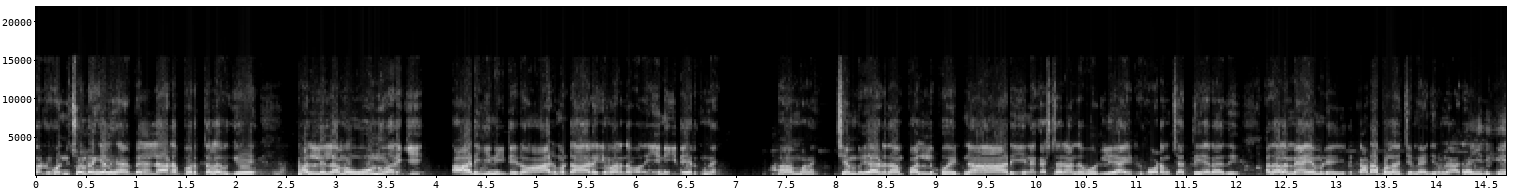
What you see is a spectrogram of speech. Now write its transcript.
ஒரு ஒன்னு சொல்றேன் கேளுங்க. வெள்ளாடை பொறுத்த அளவுக்கு பல்லு இல்லாம ஊன் வரைக்கும் ஆடு ஈனிக்கிட்டே இருக்கும். ஆடு மட்டும் ஆரோக்கியமா இருந்த போதும். ஈனிக்கிட்டே இருக்கும்ண்ணே ஆமாண்ணே. செம்பரி ஆடு தான் பல்லு போயிட்டுனா ஆடு ஈன கஷ்டம். அந்த ஒட்லி ஆயிட்டு இருக்கும் உடம்பு சத்து ஏறாது. அதால மேய முடியாது. இது கடாப்புல வச்சு மேய்ஞ்சிரும் ஆடு. இதுக்கு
